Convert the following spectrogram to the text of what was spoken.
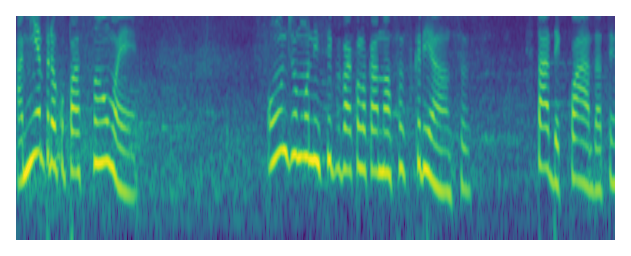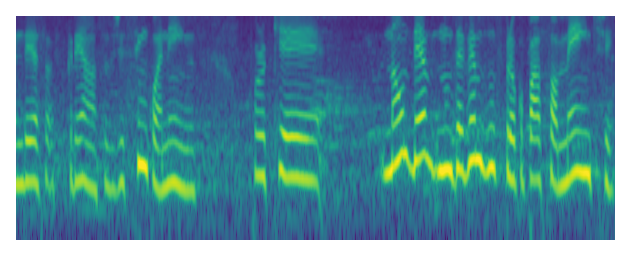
A minha preocupação é onde o município vai colocar nossas crianças. Está adequado atender essas crianças de cinco aninhos? Porque não, deve, não devemos nos preocupar somente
